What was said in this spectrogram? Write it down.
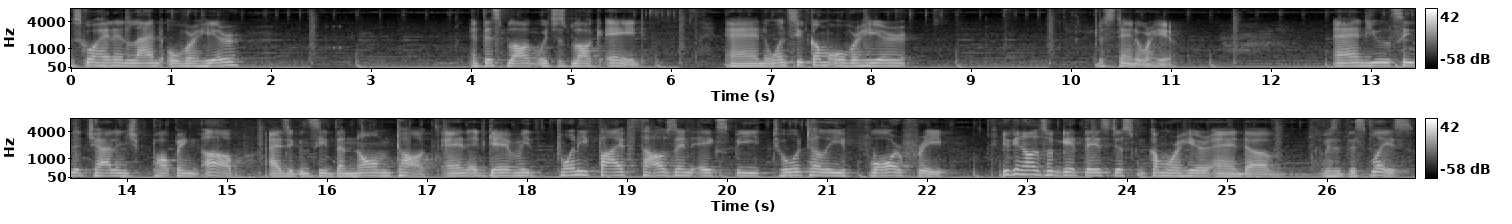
Let's go ahead and land over here at this block which is block 8 and once you come over here just stand over here and you'll see the challenge popping up. As you can see the GNOM talk. And it gave me 25,000 XP totally for free. You can also get this. Just come over here and uh, visit this place.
